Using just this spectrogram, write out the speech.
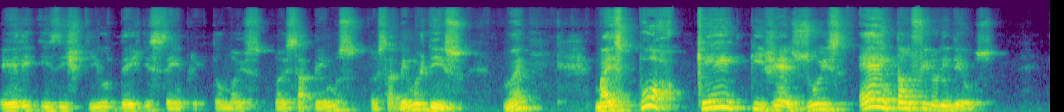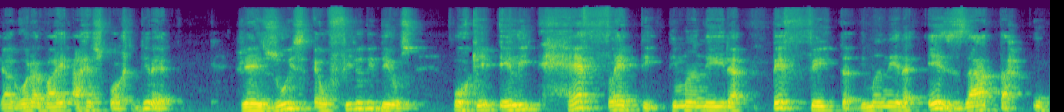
Ele existiu desde sempre. Então nós nós sabemos, nós sabemos disso, não é? Mas por que que Jesus é então filho de Deus? E agora vai a resposta direta. Jesus é o filho de Deus porque ele reflete de maneira perfeita, de maneira exata, o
